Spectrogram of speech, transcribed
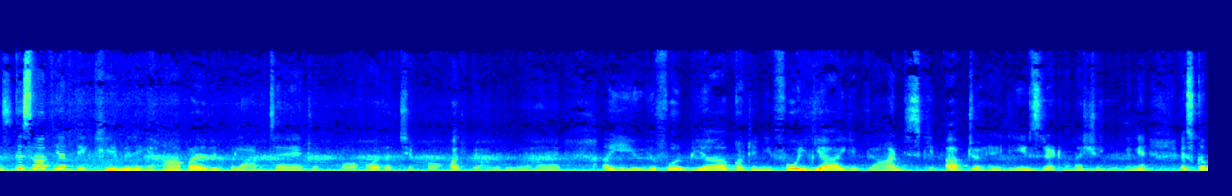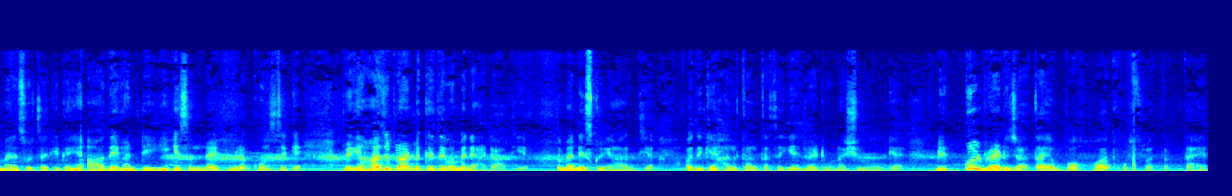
इसके साथ ही आप देखिए, मेरे यहाँ पर प्लांट्स हैं जो बहुत अच्छे, बहुत प्यारे हुए हैं। ये यूफोरबिया कॉटिनीफोलिया ये प्लांट जिसकी अब जो है लीव्स रेड होना शुरू हो गई हैं। इसको मैंने सोचा कि कहीं आधे घंटे ही की सनलाइट में रखूँ, इससे कि फिर यहाँ जो प्लांट लगे थे वो मैंने हटा दिए तो मैंने इसको यहाँ रख दिया। और देखिए हल्का हल्का सा ये रेड होना शुरू हो गया है। बिल्कुल रेड हो जाता है, बहुत खूबसूरत लगता है।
